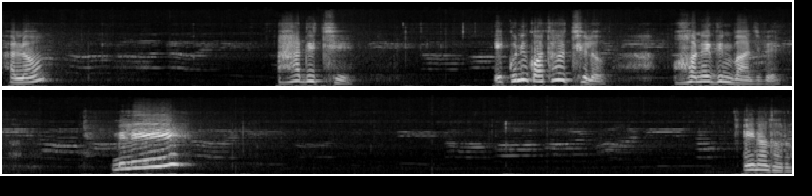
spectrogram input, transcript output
হ্যালো? হ্যাঁ দিচ্ছি। এক্ষুনি কথা হচ্ছিল। অনেকদিন বাঁচবে। মিলি? এই না ধরো।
